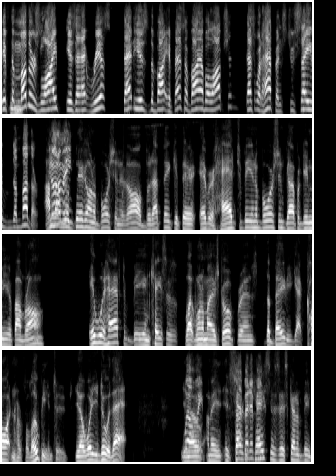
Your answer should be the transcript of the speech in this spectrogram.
if the mm-hmm. mother's life is at risk, that is the vi- if that's a viable option, that's what happens to save the mother. You I'm not I mean? big on abortion at all, but I think if there ever had to be an abortion, God forgive me if I'm wrong, it would have to be in cases like one of my ex girlfriends, the baby got caught in her fallopian tubes. You know, what do you do with that? You well, know, we, I mean, in certain yeah, cases, it's going to be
